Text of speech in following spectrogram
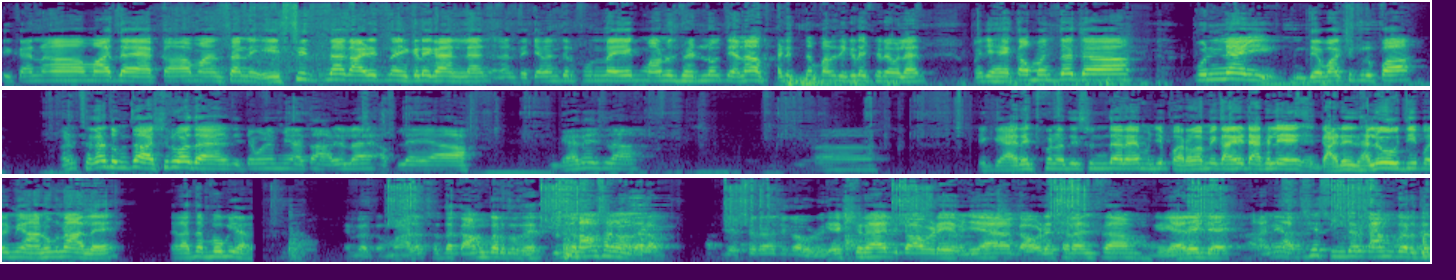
तिकडनं माझा एका माणसाने एसीत ना गाडीतनं इकडे घालल्यान आणि त्याच्यानंतर पुन्हा एक माणूस भेटलो त्यांना गाडीतनं परत इकडे फिरवल्यान म्हणजे हे का म्हणतात अं, पुण्याई देवाची कृपा. आणि सगळा तुमचा आशीर्वाद आहे त्याच्यामुळे मी आता आलेलो आहे आपल्या या गॅरेजला. हे गॅरेज पण अति सुंदर आहे. म्हणजे परवा मी गाडी टाकली आहे. गाडी झाली होती पण मी आणून आलोय. तर आता बघूया. हे बघा मला स्वतः काम करत आहे तुमचं नाव सांगा जरा. यशराज गावडे. यशराज गावडे म्हणजे या गावडे सरांचा गॅरेज आहे. आणि अतिशय सुंदर काम करतात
